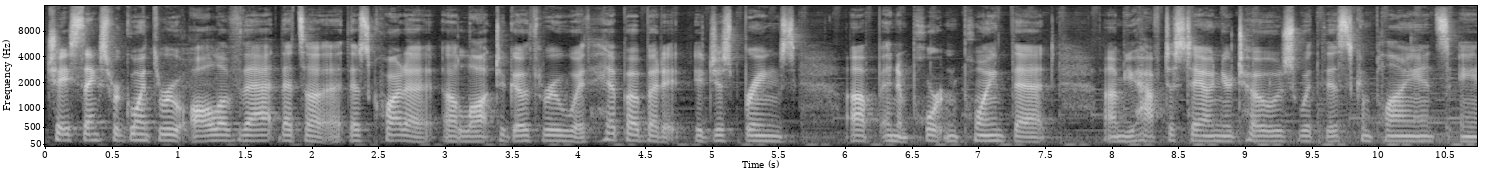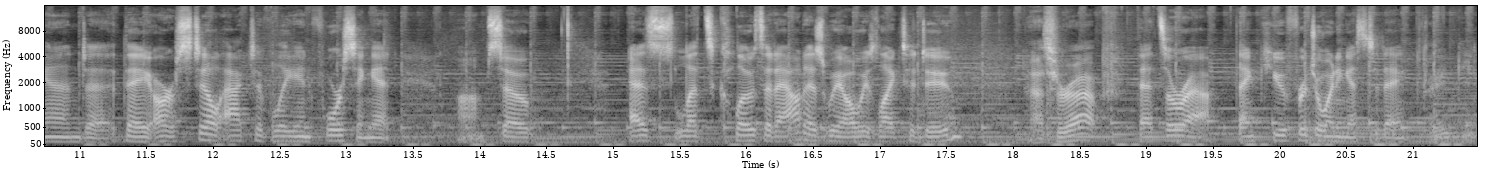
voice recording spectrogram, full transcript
Chase, thanks for going through all of that. That's a that's quite a, a lot to go through with HIPAA, but it, it just brings up an important point that um, you have to stay on your toes with this compliance, and uh, they are still actively enforcing it. Um, so, as let's close it out as we always like to do. That's a wrap. That's a wrap. Thank you for joining us today. Thank you.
